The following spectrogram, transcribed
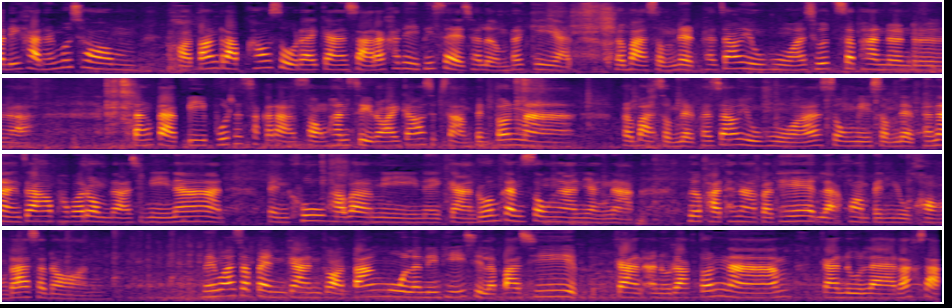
วัสดีค่ะท่านผู้ชม ขอต้อนรับเข้าสู่รายการสารคดีพิเศษเฉลิมพระเกียรติ พระบาทสมเด็จพระเจ้าอยู่หัวชุดสะพานเดินเรือ ตั้งแต่ปีพุทธศักราช 2493 เป็นต้นมา พระบาทสมเด็จพระเจ้าอยู่หัว ทรงมีสมเด็จพระนางเจ้าพระบรมราชินีนาถเป็นคู่พระบารมีในการร่วมกันทรงงานอย่างหนัก เพื่อพัฒนาประเทศและความเป็นอยู่ของราษฎร ไม่ว่าจะเป็นการก่อตั้งมูลนิธิศิลปาชีพ การอนุรักษ์ต้นน้ำ การดูแลรักษา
